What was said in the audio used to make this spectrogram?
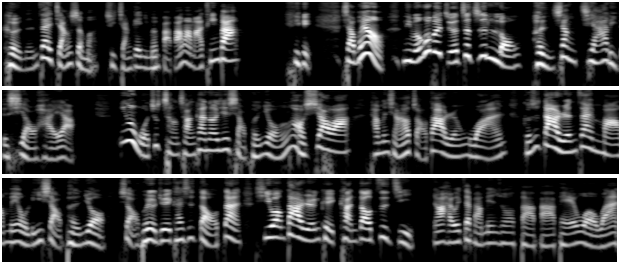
可能在讲什么，去讲给你们爸爸妈妈听吧。嘿嘿，小朋友，你们会不会觉得这只龙很像家里的小孩呀？因为我就常常看到一些小朋友很好笑啊，他们想要找大人玩，可是大人在忙，没有理小朋友，小朋友就会开始捣蛋，希望大人可以看到自己，然后还会在旁边说：“爸爸陪我玩，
